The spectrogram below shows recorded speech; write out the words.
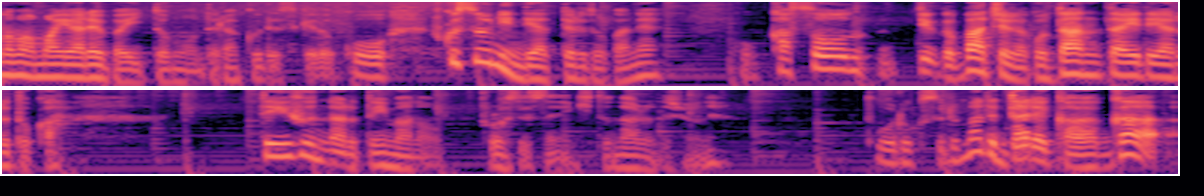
のままやればいいと思うんで楽ですけどこう複数人でやってるとかね。仮想っていうかバーチャルなこう団体でやるとか。っていうふうになると今のプロセスにきっとなるんでしょうね。登録するまで誰かが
